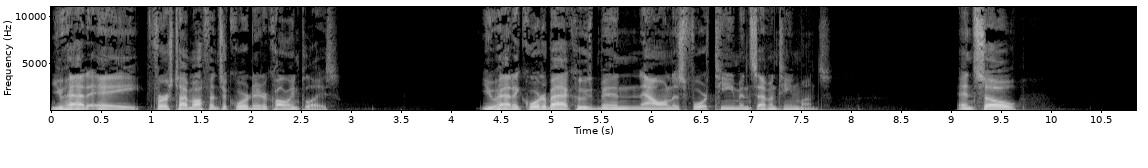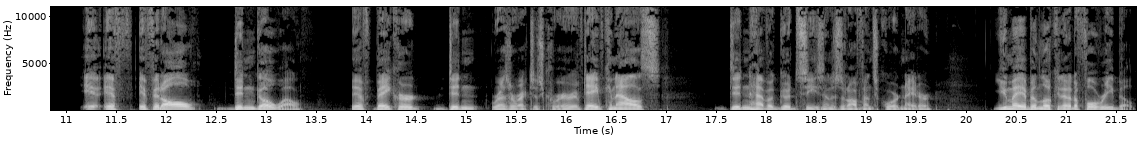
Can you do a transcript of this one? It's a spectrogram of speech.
You had a first-time offensive coordinator calling plays. You had a quarterback who's been now on his fourth team in 17 months. And so if if it all didn't go well, if Baker didn't resurrect his career, if Dave Canales didn't have a good season as an offense coordinator, you may have been looking at a full rebuild.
